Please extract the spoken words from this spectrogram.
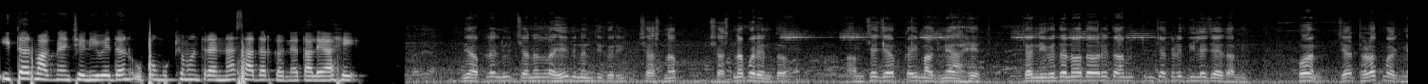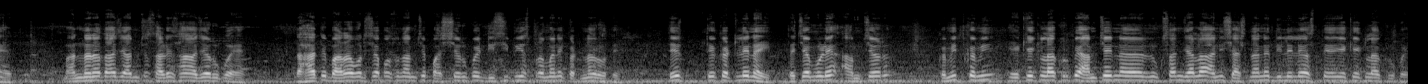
इतर मागण्यांचे निवेदन उपमुख्यमंत्र्यांना सादर करण्यात आले आहे. मी आपल्या न्यूज चॅनलला हे विनंती करीन शासना शासनापर्यंत आमच्या ज्या काही मागण्या आहेत त्या निवेदनाद्वारे तर आम्ही तुमच्याकडे दिलेच आहेत आम्ही. पण ज्या ठळक मागण्या आहेत मानधनात आज आमचे साडेसहा हजार रुपये आहे दहा ते बारा वर्षापासून आमचे पाचशे रुपये डी सी पी एसप्रमाणे कटणार होते. ते ते कटले नाही त्याच्यामुळे आमच्यावर कमीत कमी एक एक लाख रुपये आमचे न नुकसान झालं आणि शासनाने दिलेले असते एक एक लाख रुपये.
